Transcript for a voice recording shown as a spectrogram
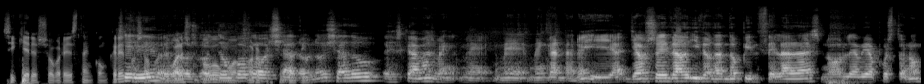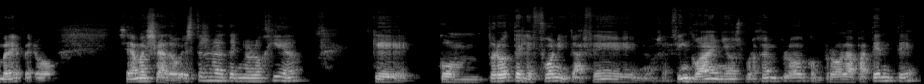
si quieres, sobre esta en concreto. Sí, igual es un poco, Shadow, ¿no? Shadow es que además me, me, me, encanta, ¿no? Y ya, os he ido dando pinceladas, no le había puesto nombre, pero se llama Shadow. Esta es una tecnología que compró Telefónica hace, no sé, cinco años, por ejemplo, compró la patente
